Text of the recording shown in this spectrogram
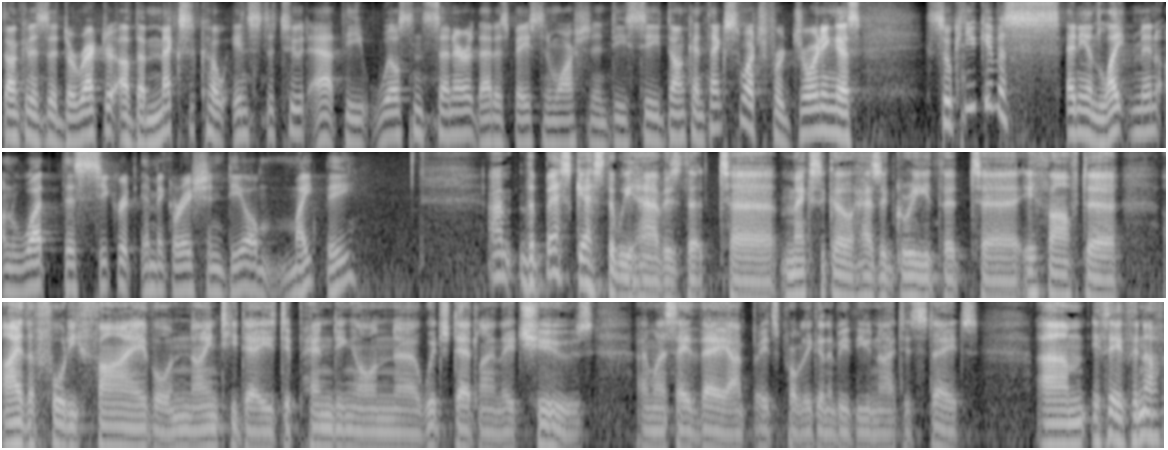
Duncan is the director of the Mexico Institute at the Wilson Center, that is based in Washington, D.C. Duncan, thanks so much for joining us. So, can you give us any enlightenment on what this secret immigration deal might be? Um, the best guess that we have is that uh, Mexico has agreed that uh, if after either 45 or 90 days, depending on uh, which deadline they choose, and when I say they, it's probably going to be the United States, um, if, if, enough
